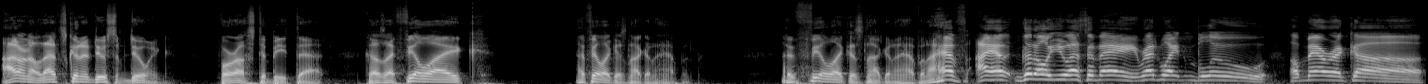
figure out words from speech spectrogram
I don't know. That's going to do some doing for us to beat that because I feel like I feel like it's not going to happen. I feel like it's not going to happen. I have, I have good old U.S. of A. Red, white, and blue, America.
